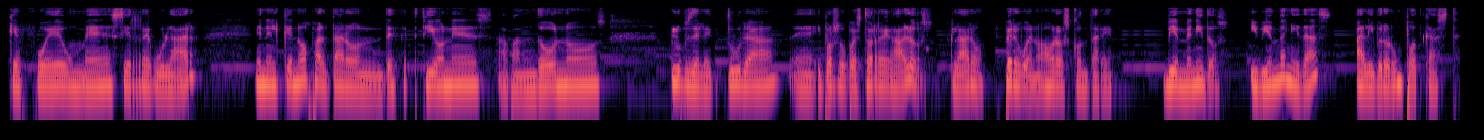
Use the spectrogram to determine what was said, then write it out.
que fue un mes irregular, en el que no faltaron decepciones, abandonos, clubs de lectura eh, y por supuesto regalos, claro. Pero bueno, ahora os contaré. Bienvenidos y bienvenidas a Librorum Podcast.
